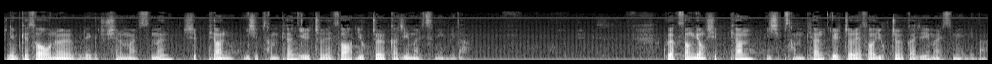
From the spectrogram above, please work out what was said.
주님께서 오늘 우리에게 주시는 말씀은 시편 23편 1절에서 6절까지 말씀입니다. 구약성경 시편 23편 1절에서 6절까지 말씀입니다.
